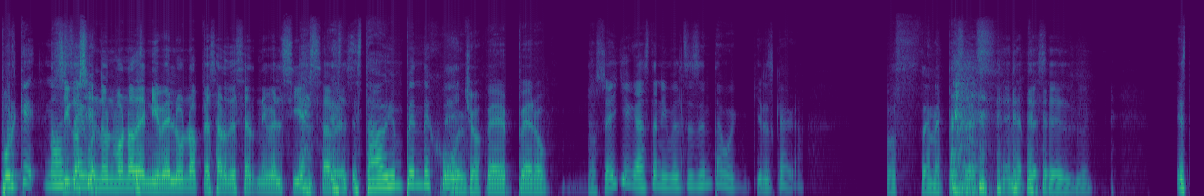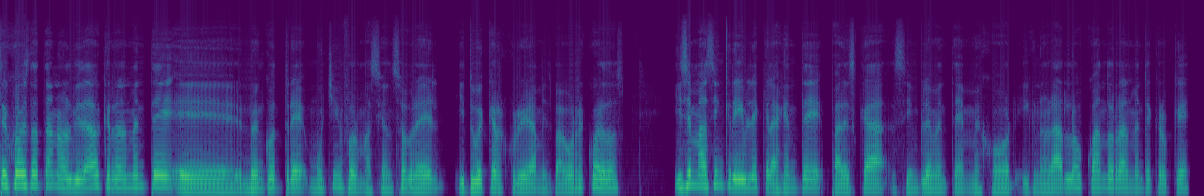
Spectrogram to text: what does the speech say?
Porque, no Sigo sé, siendo un mono de nivel 1 a pesar de ser nivel 100, Es- ¿sabes? es- estaba bien pendejo, De güey. hecho. pe- Pero, no sé, llegué hasta nivel 60, güey. ¿Qué quieres que haga? Pues NPCs. NPCs, güey. Este juego está tan olvidado que realmente eh, no encontré mucha información sobre él y tuve que recurrir a mis vagos recuerdos. Me hace increíble que la gente parezca simplemente mejor ignorarlo cuando realmente creo que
